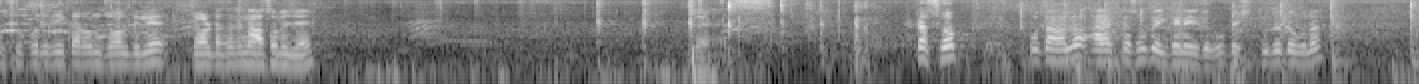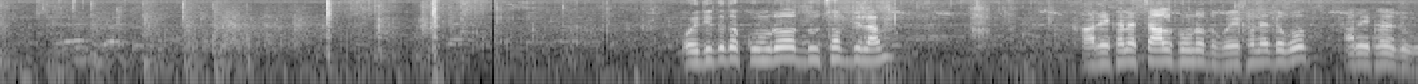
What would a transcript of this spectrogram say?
উঁচু করে দিই, কারণ জল দিলে জলটা যাতে না চলে যায়। একটা সোপ। পোতা হলো আর একটা সোপ এইখানেই দেবো, বেশি দূরে দেবো না। ওইদিকে তো কুমড়ো দু ছপ দিলাম, আর এখানে চাল কুমড়ো দেবো, এখানে দেবো আর এখানে দেবো।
